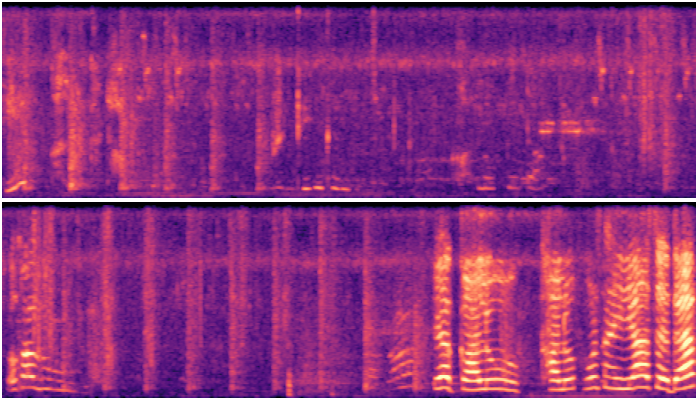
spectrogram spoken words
কি ও কালু এ কালু কালু ফোনে ইয়ে আছে দেখ।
